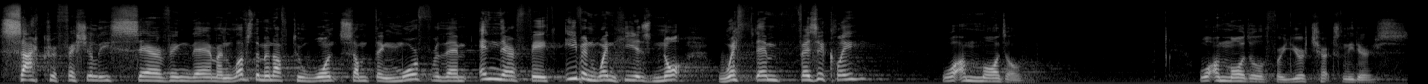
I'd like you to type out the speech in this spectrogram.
sacrificially serving them, and loves them enough to want something more for them in their faith, even when he is not with them physically. What a model. What a model for your church leaders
